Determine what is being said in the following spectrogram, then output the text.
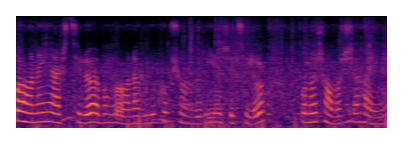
গহনাই আসছিল এবং গহনাগুলো খুব সুন্দরই এসেছিল। কোনো সমস্যা হয়নি।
